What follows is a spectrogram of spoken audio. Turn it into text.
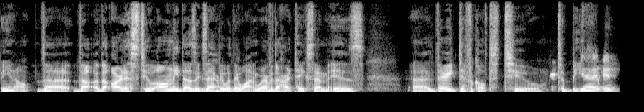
you know the the the artist who only does exactly what they want wherever their heart takes them is uh, very difficult to to beat. Yeah, it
